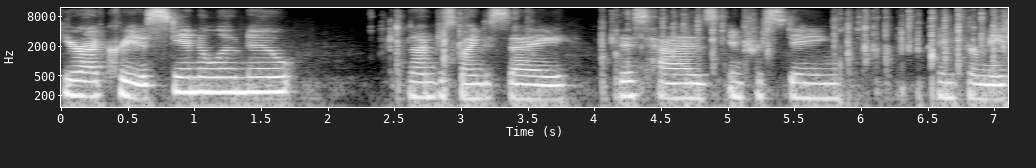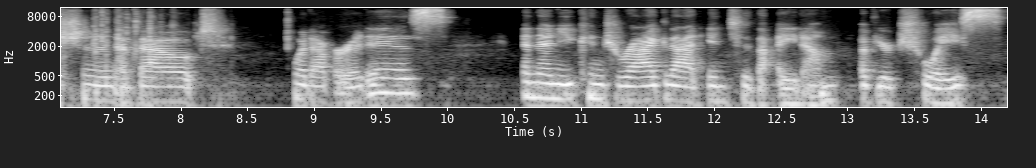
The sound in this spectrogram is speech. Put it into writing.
Here I've created a standalone note, and I'm just going to say, this has interesting information about whatever it is. And then you can drag that into the item of your choice.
